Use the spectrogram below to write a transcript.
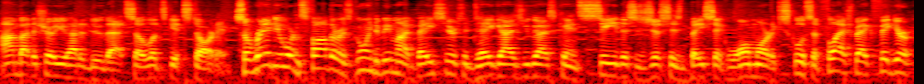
I'm about to show you how to do that, so let's get started. So Randy Orton's father is going to be my base here today, guys. You guys can see this is just his basic Walmart exclusive flashback figure,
